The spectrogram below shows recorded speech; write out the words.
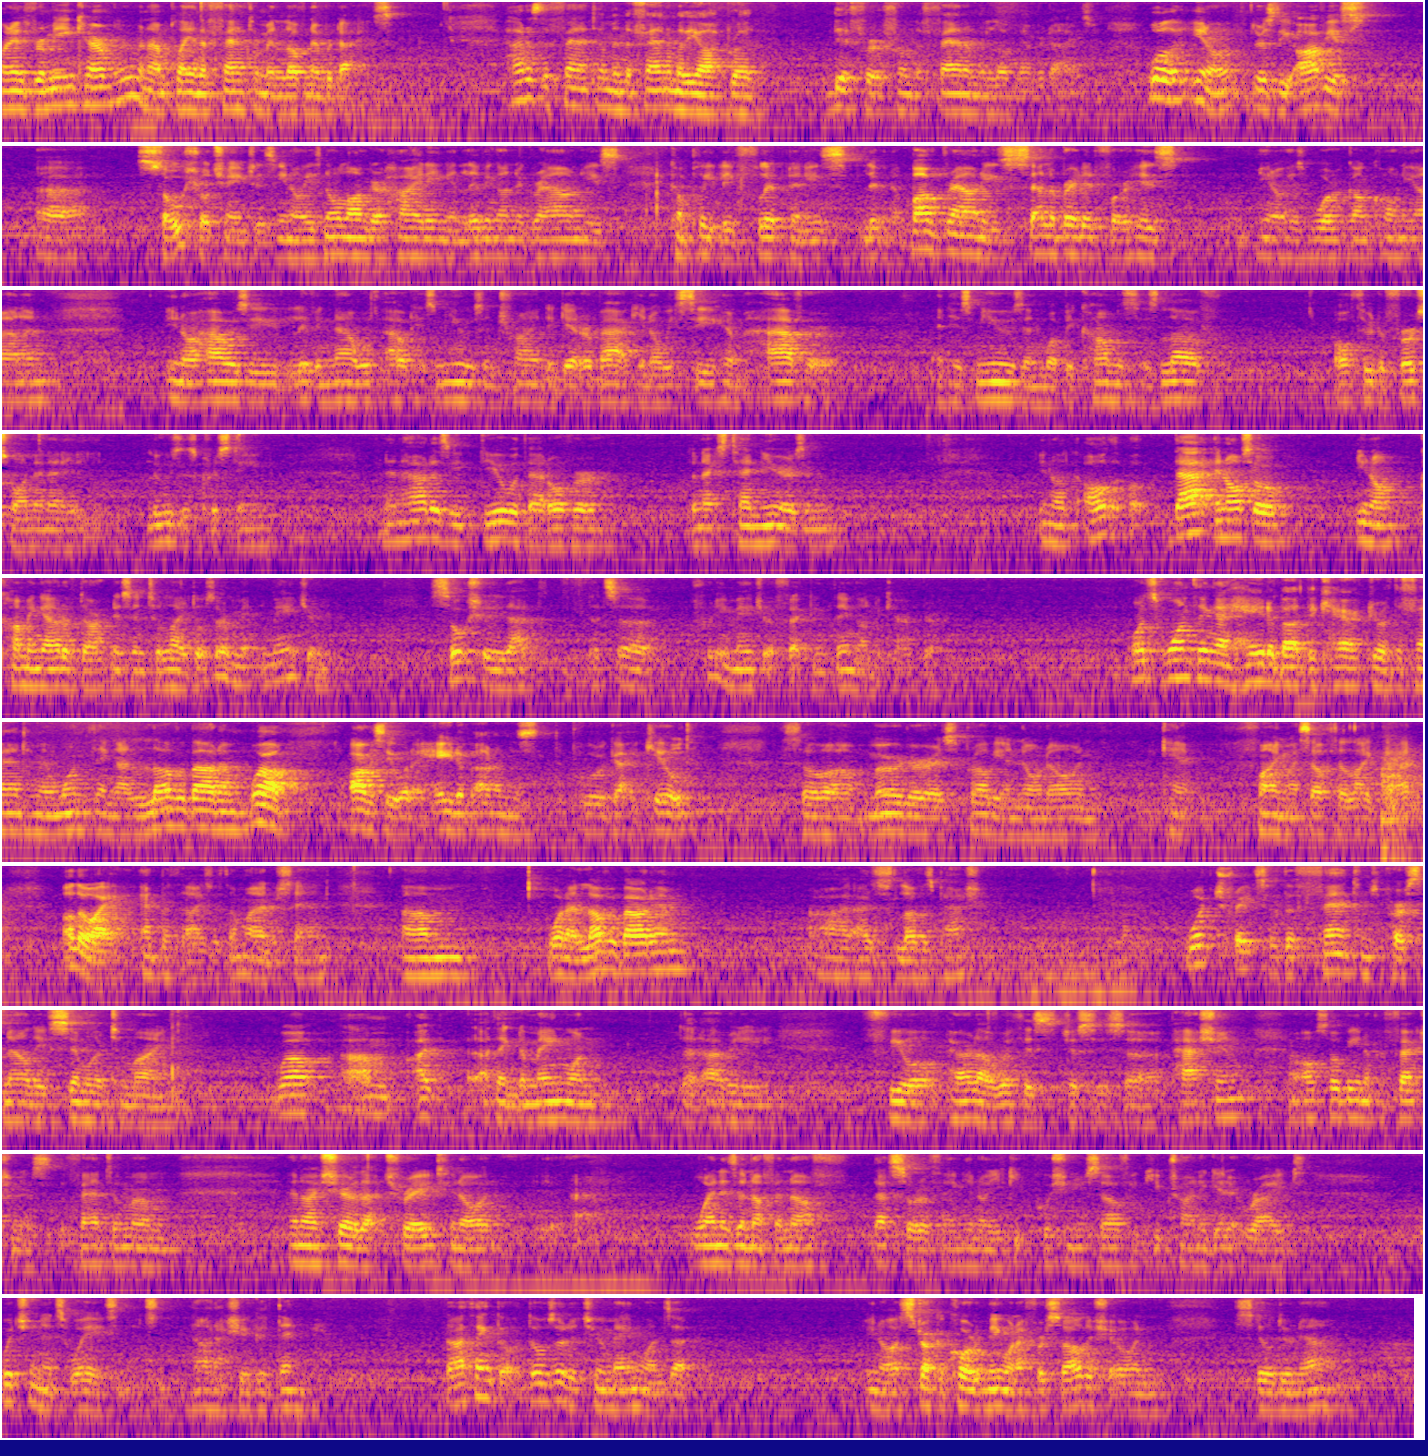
My name is Ramin Karimloo, and I'm playing the Phantom in Love Never Dies. How does the Phantom in the Phantom of the Opera differ from the Phantom in Love Never Dies? Well, you know, there's the obvious uh, social changes. You know, he's no longer hiding and living underground. He's completely flipped and he's living above ground. He's celebrated for his, you know, his work on Coney Island. You know, how is he living now without his muse and trying to get her back? You know, we see him have her and his muse and what becomes his love all through the first one, and then he loses Christine. And then how does he deal with that over the next 10 years? And, you know, all the, that and also, you know, coming out of darkness into light, those are ma- major. Socially, that that's a pretty major affecting thing on the character. What's one thing I hate about the character of the Phantom and one thing I love about him? Well, obviously what I hate about him is poor guy killed. So uh, murder is probably a no-no, and I can't find myself to like that. Although I empathize with him, I understand. Um, what I love about him, uh, I just love his passion. What traits of the Phantom's personality is similar to mine? Well, um, I, I think the main one that I really feel parallel with is just his uh, passion. Also being a perfectionist. The Phantom um, and I share that trait. You know, when is enough enough? That sort of thing. You know, you keep pushing yourself, you keep trying to get it right, which in its way, it's, it's not actually a good thing. I think th- those are the two main ones that, you know, it struck a chord with me when I first saw the show and still do now,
